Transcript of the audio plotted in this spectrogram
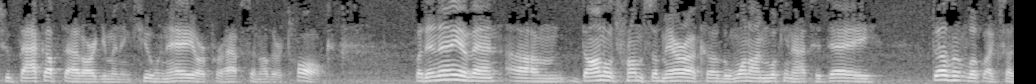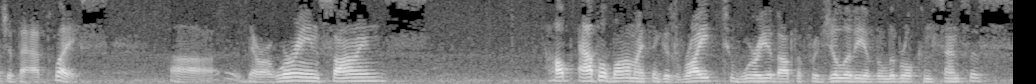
to back up that argument in Q and A or perhaps another talk. But in any event, um, Donald Trump's America, the one I'm looking at today, doesn't look like such a bad place. Uh, there are worrying signs. Applebaum, I think, is right to worry about the fragility of the liberal consensus.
